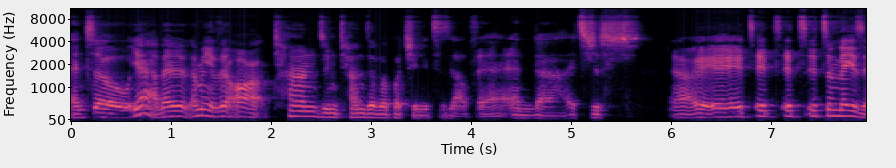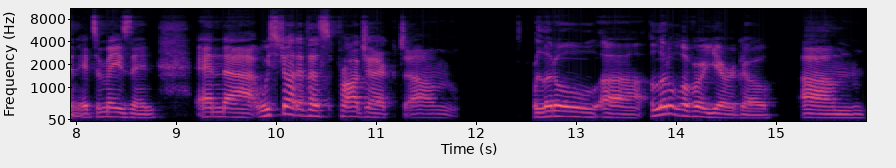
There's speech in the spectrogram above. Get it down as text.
And so, yeah, there. I mean, there are tons and tons of opportunities out there, and uh, it's just. Uh, it's it's it's it's amazing. It's amazing, and uh, we started this project um, a little uh, a little over a year ago. Um,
